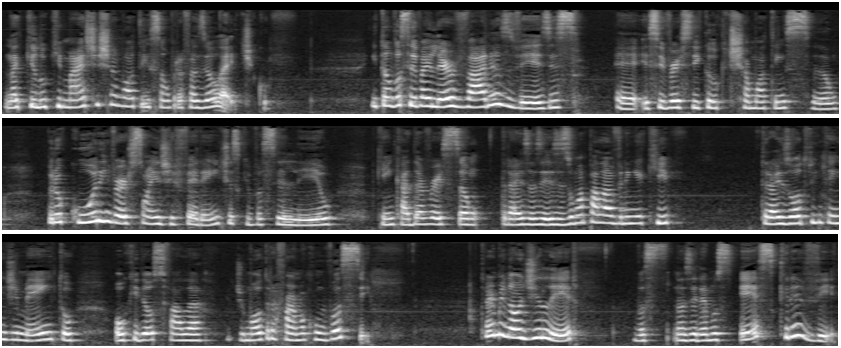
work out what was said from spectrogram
naquilo que mais te chamou a atenção para fazer o lético. Então você vai ler várias vezes é, esse versículo que te chamou a atenção. Procure em versões diferentes que você leu, porque em cada versão traz às vezes uma palavrinha que traz outro entendimento ou que Deus fala de uma outra forma com você. Terminou de ler, nós iremos escrever.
